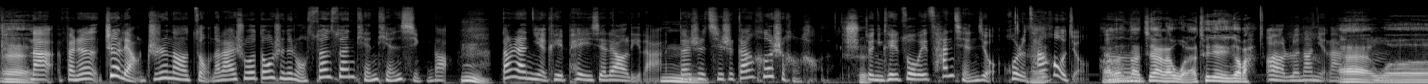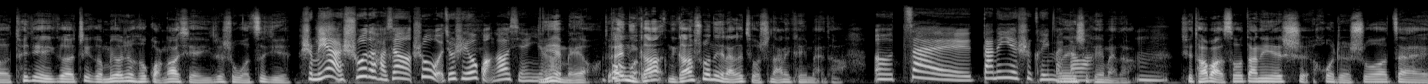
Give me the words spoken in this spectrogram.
哎，那反正这两支呢，总的来说都是那种酸酸甜甜型的。嗯，当然，你也可以配一些料理啦，嗯但是其实干喝是很好的，是就你可以作为餐前酒或者餐后酒。好的。嗯那接下来我来推荐一个吧。哦，轮到你了。哎，嗯我推荐一个，这个没有任何广告嫌疑，就是我自己，什么呀？说的好像说我就是有广告嫌疑了。你也没有。哎，你刚你刚刚说那两个酒是哪里可以买到？呃，在大内夜市可以买到啊大内夜市可。以买到。嗯去淘宝搜大内夜市，或者说在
